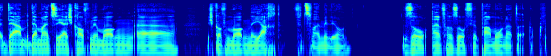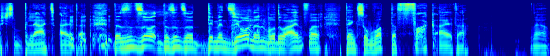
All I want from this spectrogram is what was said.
der, der meint so, ja, ich kaufe mir morgen, äh, ich kaufe morgen eine Yacht für zwei Millionen. So, einfach so für ein paar Monate. Ich so, blöd, Alter. Das sind so, das sind so Dimensionen, wo du einfach denkst so, what the fuck, Alter. Ja.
